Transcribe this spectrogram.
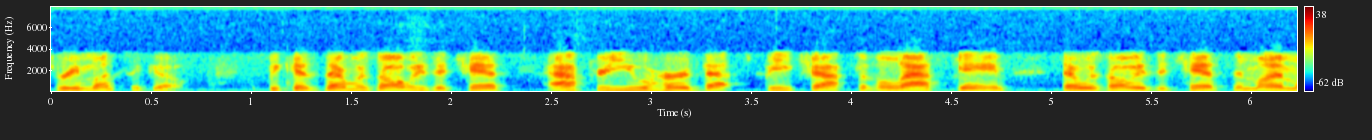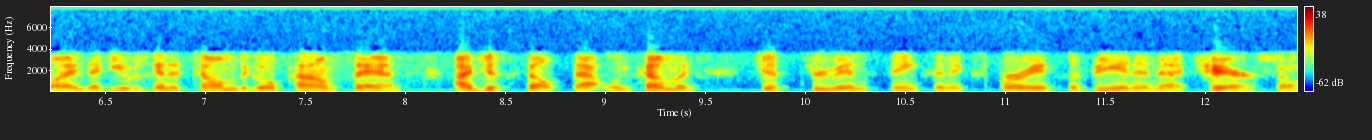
three months ago, because there was always a chance after you heard that speech after the last game. There was always a chance in my mind that he was going to tell him to go pound sand. I just felt that one coming just through instincts and experience of being in that chair. So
